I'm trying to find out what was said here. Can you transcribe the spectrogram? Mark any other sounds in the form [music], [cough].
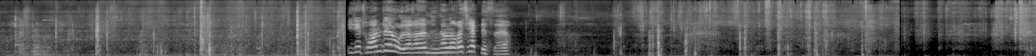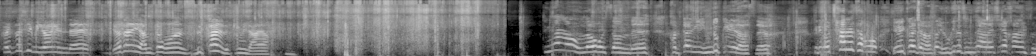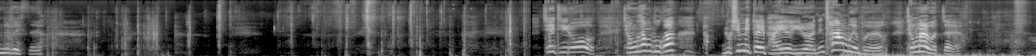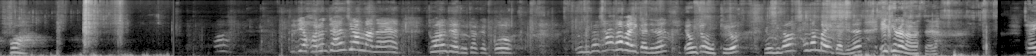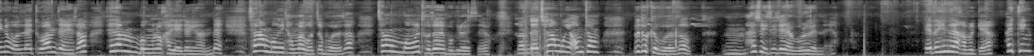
이제 도암제로 올라가는 등산로가 시작됐어요. 벌써 12월인데 여전히 남쪽은 늦가을 느낌이 나요. 등산로로 올라오고 있었는데 갑자기 인도길이 나왔어요. 그리고 차를 타고 여기까지 와서 여기서 등산을 시작하는 분들도 있어요. 제 뒤로 정상부가 60m의 바위로 이루어진 천왕봉이 보여요. 정말 멋져요. 와. 아, 드디어 걸은 지 1시간 만에 도항제에 도착했고 여기서 상사바위까지는 0.5km, 여기서 세산바위까지는 1km 남았어요. 저희는 원래 도암제에서 세산봉으로 갈 예정이었는데 천왕봉이 정말 멋져 보여서 천왕봉을 도전해 보기로 했어요. 그런데 천왕봉이 엄청 뾰족해 보여서 음, 할 수 있을지 잘 모르겠네요. 그래도 힘내서 가볼게요. 화이팅!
